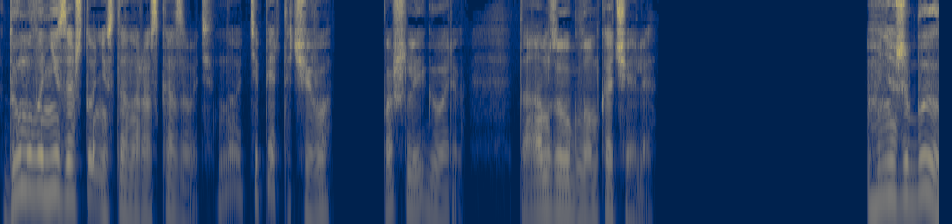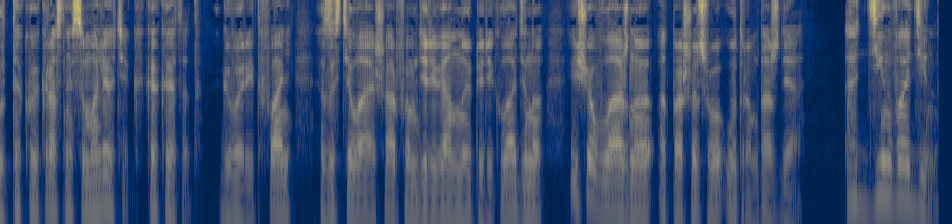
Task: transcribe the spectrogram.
Думала, ни за что не стану рассказывать. Но теперь-то чего?» «Пошли», — говорю. «Там за углом качели». «У меня же был такой красный самолетик, как этот», — говорит Фань, застилая шарфом деревянную перекладину, еще влажную от прошедшего утром дождя. «Один в один.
